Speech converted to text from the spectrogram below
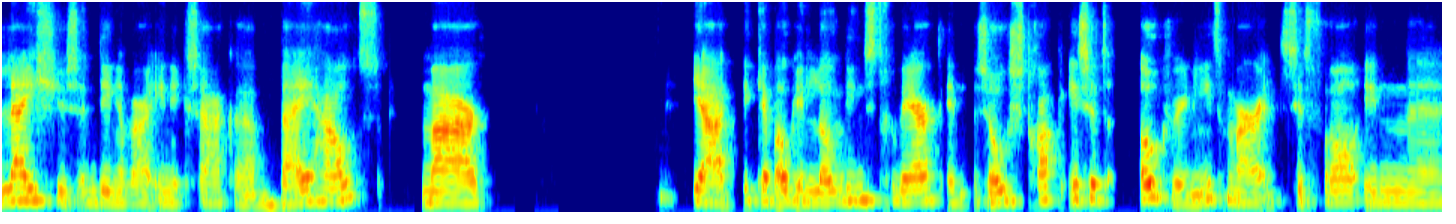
lijstjes en dingen waarin ik zaken bijhoud. Maar ja, ik heb ook in loondienst gewerkt en zo strak is het ook weer niet. Maar het zit vooral in, uh,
